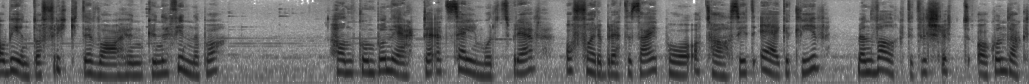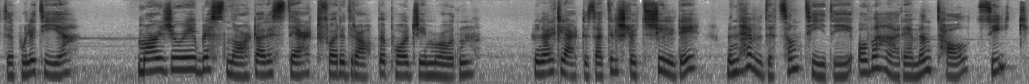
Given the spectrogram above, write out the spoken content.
og begynte å frykte hva hun kunne finne på. Han komponerte et selvmordsbrev og forberedte seg på å ta sitt eget liv, men valgte til slutt å kontakte politiet. Marjorie ble snart arrestert for drapet på Jim Roden. Hun erklærte seg til slutt skyldig, men hevdet samtidig å være mentalt syk.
